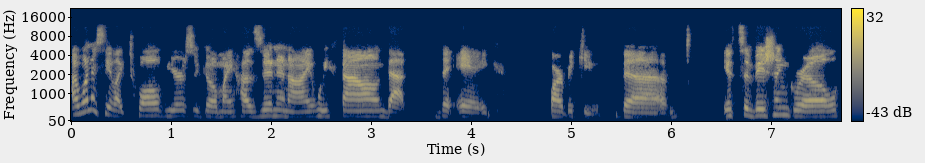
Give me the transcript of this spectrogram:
I want to say like 12 years ago, my husband and I we found that the egg barbecue, the it's a vision grill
